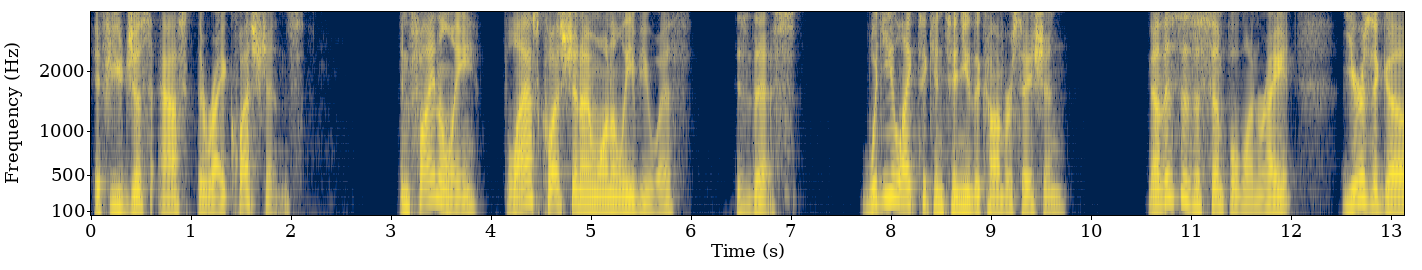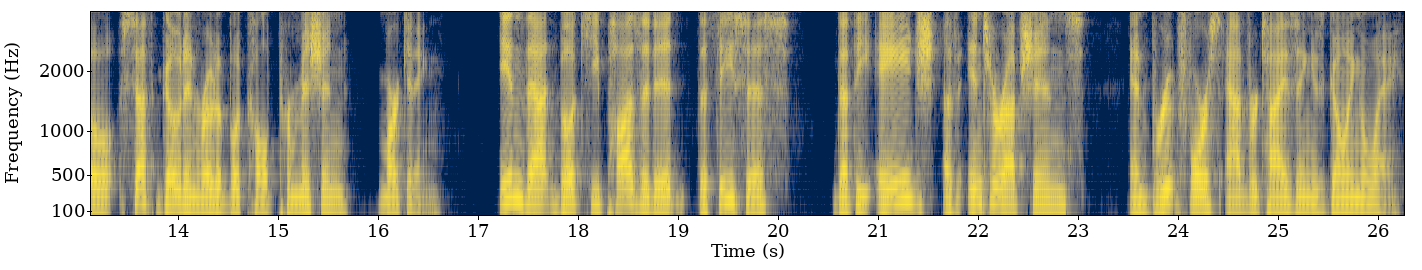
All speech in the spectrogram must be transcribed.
if you just ask the right questions. And finally, the last question I want to leave you with is this Would you like to continue the conversation? Now, this is a simple one, right? Years ago, Seth Godin wrote a book called Permission Marketing. In that book, he posited the thesis that the age of interruptions and brute force advertising is going away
